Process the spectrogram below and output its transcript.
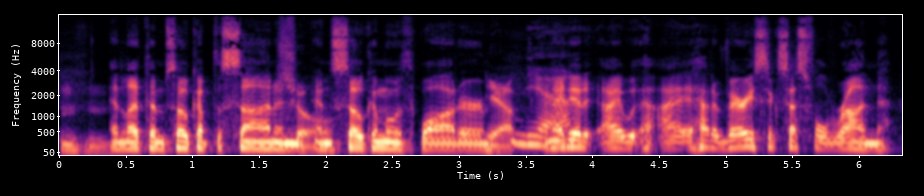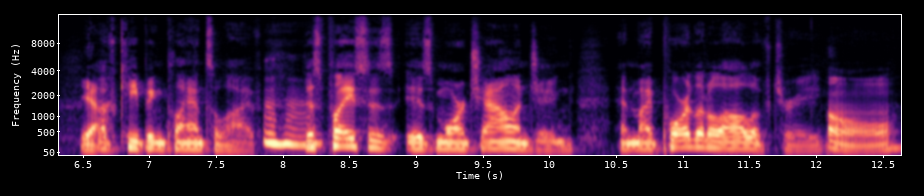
and let them soak up the sun and, Mm-hmm. Sure. and soak them with water. Yeah. And Yeah. I did. I, I had a very successful run Yeah. of keeping plants alive. This place is is more challenging, and my poor little olive tree Oh.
